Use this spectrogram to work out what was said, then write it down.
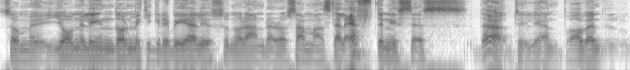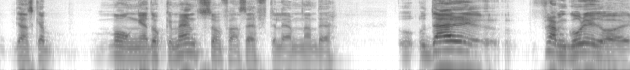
som eh, Johnny Jonny Lindholm, Micke Grebelius och några andra och sammanställde efter Nisses död tydligen. Av en, ganska många dokument som fanns efterlämnande. Och, och där framgår det då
